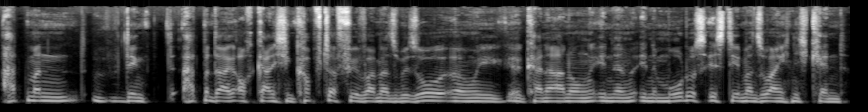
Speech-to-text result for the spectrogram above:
hat man den, hat man da auch gar nicht den Kopf dafür, weil man sowieso irgendwie, keine Ahnung, in einem, in einem Modus ist, den man so eigentlich nicht kennt?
